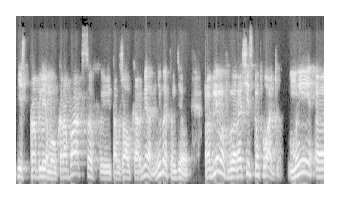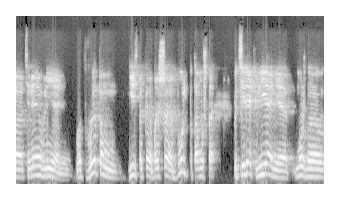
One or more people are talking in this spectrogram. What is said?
есть проблема у карабаксов, и там жалко армян. Не в этом дело. Проблема в российском флаге. Мы э, теряем влияние. Вот в этом есть такая большая боль, потому что потерять влияние можно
